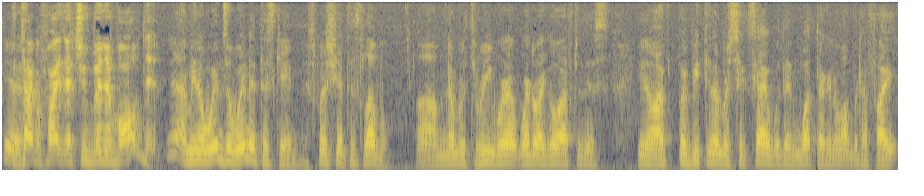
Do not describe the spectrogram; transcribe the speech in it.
yeah. the type of fight that you've been involved in. Yeah, I mean, a win's a win at this game, especially at this level. Um, number three, where where do I go after this? You know, I, I beat the number six guy, but then what? They're going to want me to fight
